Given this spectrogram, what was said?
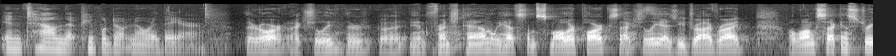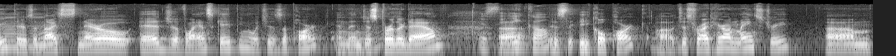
in town that people don't know are there. There are actually. There uh, in Frenchtown, we have some smaller parks. Actually, as you drive right along Second Street, there's Mm-hmm. a nice narrow edge of landscaping, which is a park, and then just further down Is the uh, Eco? is the Eco Park, uh, just right here on Main Street. Um,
